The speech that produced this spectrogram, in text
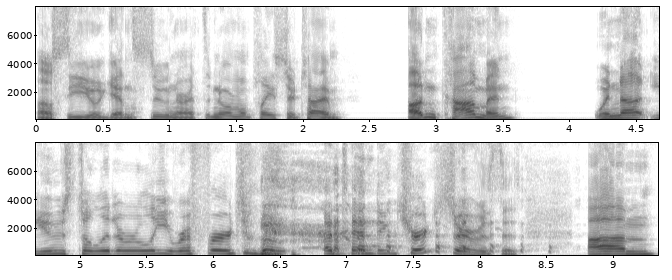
I'll see you again sooner at the normal place or time. Uncommon when not used to literally refer to attending church services. Um,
